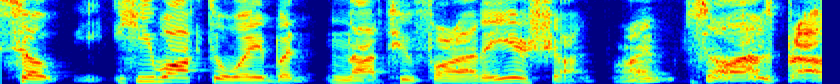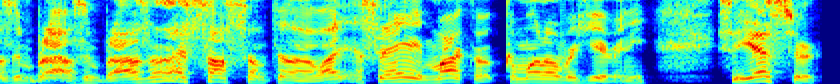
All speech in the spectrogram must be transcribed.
so he walked away, but not too far out of earshot, right? So I was browsing, browsing, browsing. I saw something I liked. I said, Hey, Marco, come on over here. And he, said, Yes, sir.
